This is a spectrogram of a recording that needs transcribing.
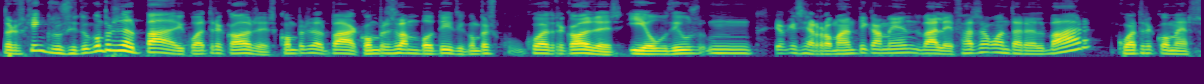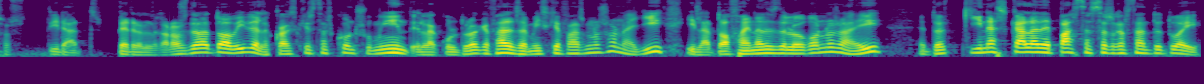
Però és que inclús si tu compres el pa i quatre coses, compres el pa, compres l'embotit i compres qu- quatre coses i ho dius, mm, jo què sé, romànticament, vale, fas aguantar el bar, quatre comerços tirats. Però el gros de la teva vida, les coses que estàs consumint, la cultura que fas, els amics que fas no són allí i la teva feina, des de luego, no és ahí. Entonces, quina escala de pasta estàs gastant tu ahí?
